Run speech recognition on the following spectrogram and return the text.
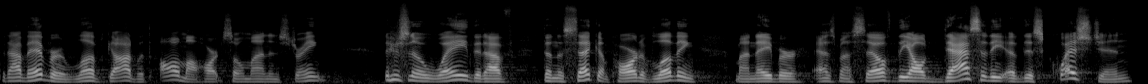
that I've ever loved God with all my heart, soul, mind, and strength. There's no way that I've done the second part of loving my neighbor as myself. The audacity of this question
